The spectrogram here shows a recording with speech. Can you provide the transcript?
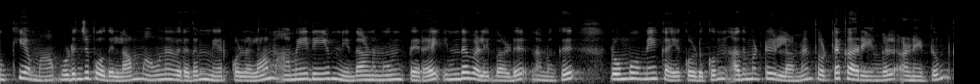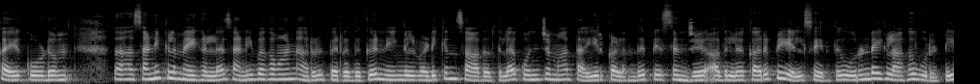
முக்கியமாக முடிஞ்ச போதெல்லாம் மௌன விரதம் மேற்கொள்ளலாம். அமைதியும் நிதானமும் பெற இந்த வழிபாடு நமக்கு ரொம்பவுமே கை கொடுக்கும். அது மட்டும் இல்லாமல் தொட்ட காரியங்கள் அனைத்தும் கைகூடும் சனிக்கிழமைகளில் சனி பகவான் அருள் பெறதுக்கு நீங்கள் வடிக்கும் சாதத்தில் கொஞ்சமாக தயிர் கலந்து பிசைஞ்சு அதில் கருப்பு எல் சேர்த்து உருண்டைகளாக உருட்டி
